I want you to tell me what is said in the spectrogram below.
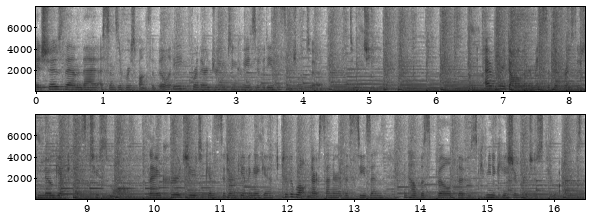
it shows them that a sense of responsibility for their dreams and creativity is essential to, to achieve. Every dollar makes a difference. There's no gift that's too small. And I encourage you to consider giving a gift to the Walton Art Center this season and help us build those communication bridges through art.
